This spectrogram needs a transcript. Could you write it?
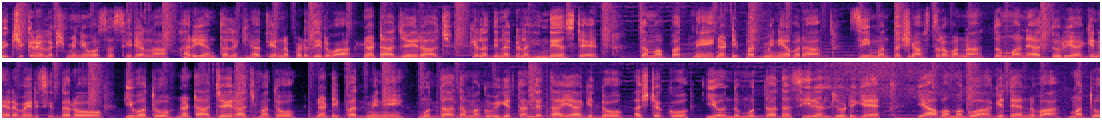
ವೀಕ್ಷಕರೇ, ಲಕ್ಷ್ಮೀ ನಿವಾಸ ಸೀರಿಯಲ್ನ ಹರಿ ಅಂತಲೇ ಖ್ಯಾತಿಯನ್ನ ಪಡೆದಿರುವ ನಟ ಅಜಯ್ ರಾಜ್ ಕೆಲ ದಿನಗಳ ಹಿಂದೆಯಷ್ಟೇ ತಮ್ಮ ಪತ್ನಿ ನಟಿ ಪದ್ಮಿನಿ ಅವರ ಸೀಮಂತ ಶಾಸ್ತ್ರವನ್ನ ತುಂಬಾನೇ ಅದ್ದೂರಿಯಾಗಿ ನೆರವೇರಿಸಿದ್ದರು. ಇವತ್ತು ನಟ ಅಜಯ್ ರಾಜ್ ಮತ್ತು ನಟಿ ಪದ್ಮಿನಿ ಮುದ್ದಾದ ಮಗುವಿಗೆ ತಂದೆ ತಾಯಿಯಾಗಿದ್ದು, ಅಷ್ಟಕ್ಕೂ ಈ ಒಂದು ಮುದ್ದಾದ ಸೀರಿಯಲ್ ಜೋಡಿಗೆ ಯಾವ ಮಗು ಆಗಿದೆ ಅನ್ನುವ ಮತ್ತು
